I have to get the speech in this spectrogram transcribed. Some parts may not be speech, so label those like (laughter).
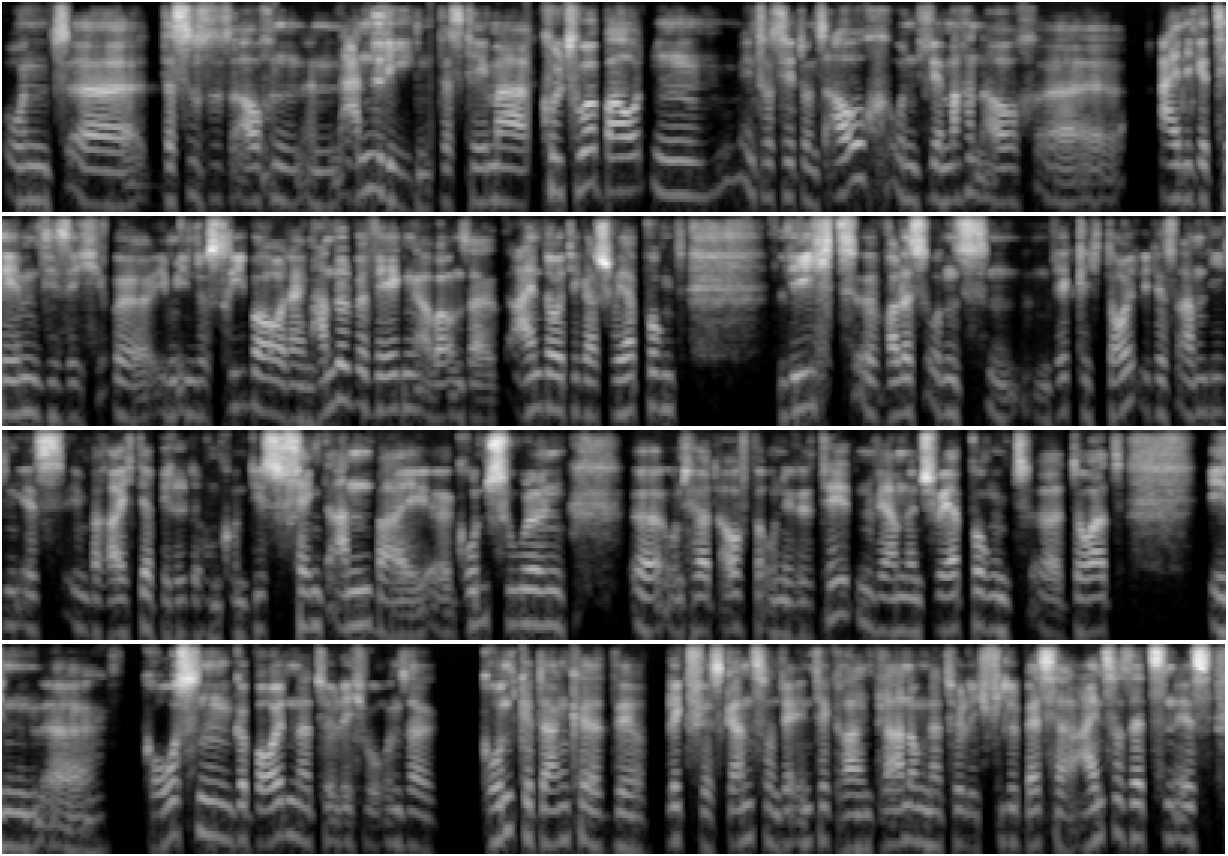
Und äh, das ist uns auch ein, ein Anliegen. Das Thema Kulturbauten interessiert uns auch und wir machen auch äh, einige Themen, die sich äh, im Industriebau oder im Handel bewegen, aber unser eindeutiger Schwerpunkt liegt, äh, weil es uns ein, ein, wirklich deutliches Anliegen ist im Bereich der Bildung. Und dies fängt an bei äh, Grundschulen äh, und hört auf bei Universitäten. Wir haben einen Schwerpunkt äh, dort in äh, großen Gebäuden natürlich, wo unser Grundgedanke, der Blick fürs Ganze und der integralen Planung natürlich viel besser einzusetzen ist,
